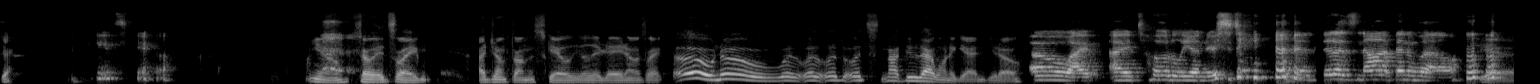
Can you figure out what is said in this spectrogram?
Yeah. me too. you know so it's like i jumped on the scale the other day and i was like oh no let, let, let, let's not do that one again you know Oh, I I totally understand. it has not been well. yeah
